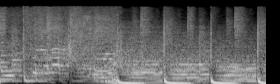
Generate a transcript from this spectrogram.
Thank you.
